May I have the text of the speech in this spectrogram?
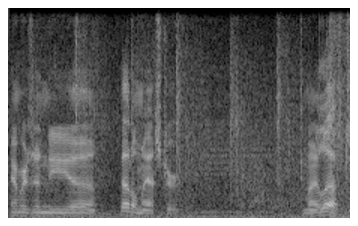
Hammer's in the uh, Battle Master. To my left.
